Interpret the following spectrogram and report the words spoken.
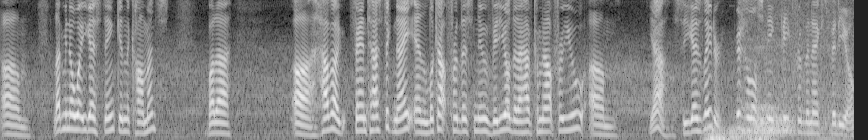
Um, let me know what you guys think in the comments. But uh, uh, have a fantastic night and look out for this new video that I have coming out for you. Um, yeah, see you guys later. Here's a little sneak peek for the next video.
